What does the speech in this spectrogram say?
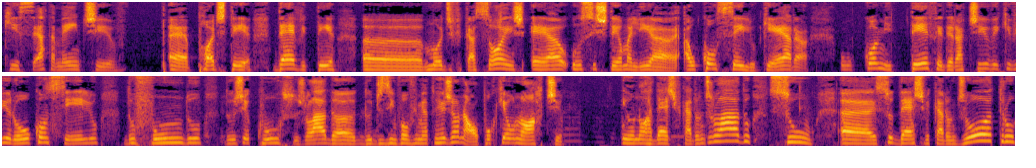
que certamente é, pode ter, deve ter uh, modificações, é o sistema ali, a, a, o conselho, que era o comitê federativo e que virou o conselho do fundo dos recursos lá do, do desenvolvimento regional, porque o norte e o Nordeste ficaram de um lado, Sul uh, Sudeste ficaram de outro.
